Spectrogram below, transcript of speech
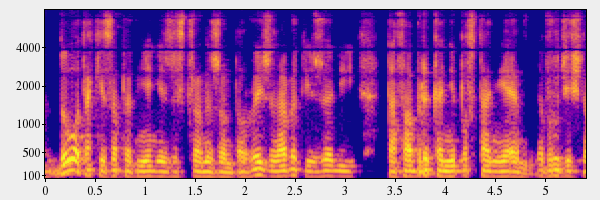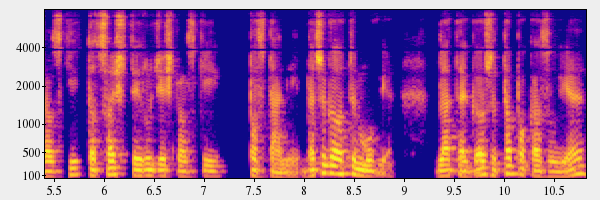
było takie zapewnienie ze strony rządowej, że nawet jeżeli ta fabryka nie powstanie w Rudzie Śląskiej, to coś w tej Rudzie Śląskiej powstanie. Dlaczego o tym mówię? Dlatego, że to pokazuje,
